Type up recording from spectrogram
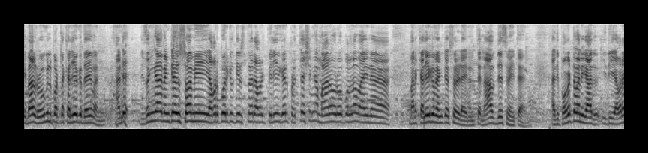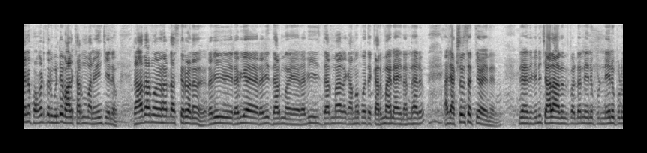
ఇవాళ రోగుల పట్ల కలియుగ దైవం అండి. అంటే నిజంగా వెంకటేశ్వర స్వామి ఎవరి కోరికలు తీరుస్తున్నారు ఎవరికి తెలియదు కానీ ప్రత్యక్షంగా మానవ రూపంలో ఆయన మన కలియుగ వెంకటేశ్వరుడు ఆయన అంతే నా ఉద్దేశం అయితే అది అది పొగట్టమని కాదు ఇది ఎవరైనా పొగడతనుకుంటే వాళ్ళ కర్మ మనం ఏం చేయలేము రాధార్ మనోహర్ దాస్ గారు అన్నారు రవి రవి రవి ధర్మ రవి ధర్మాలకు అమ్మపోతే కర్మ అని ఆయన అన్నారు. అది అక్షర సత్యం ఆయన నేను అది విని చాలా ఆనందపడ్డాను. నేను ఇప్పుడు నేను ఇప్పుడు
